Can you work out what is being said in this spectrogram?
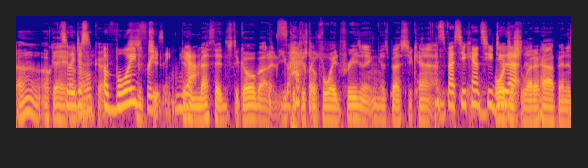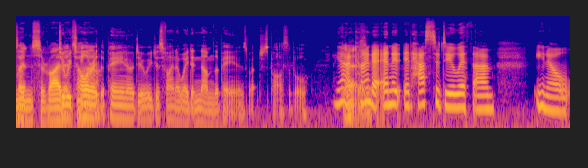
Oh, okay. so they just okay. avoid So two freezing Different yeah methods to go about it. You could just avoid freezing as best you can, as best you can so you do or that Or just let it happen and It's like, then survive do it. we tolerate somehow. the pain or do we just find a way to numb the pain as much as possible? Yeah, kind of. And it, it has to do with, um, you know,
